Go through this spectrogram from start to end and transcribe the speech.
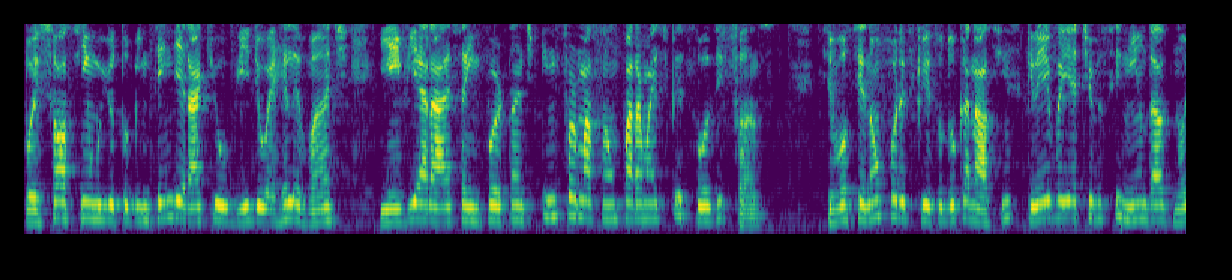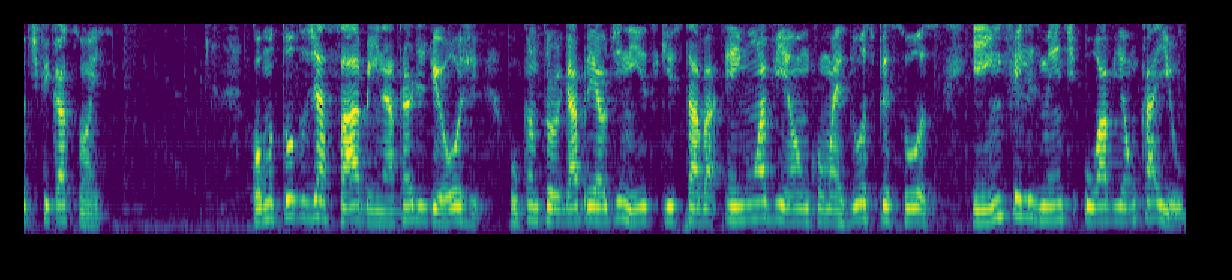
pois só assim o YouTube entenderá que o vídeo é relevante e enviará essa importante informação para mais pessoas e fãs. Se você não for inscrito do canal, se inscreva e ative o sininho das notificações. Como todos já sabem, na tarde de hoje, o cantor Gabriel Diniz, que estava em um avião com mais duas pessoas e infelizmente o avião caiu.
